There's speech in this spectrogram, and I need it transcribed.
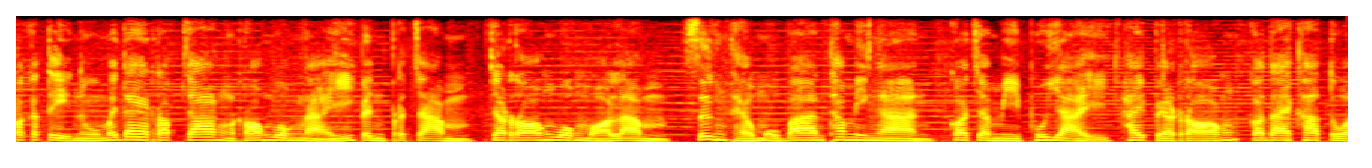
ปกติหนูไม่ได้รับจ้างร้องวงไหนเป็นประจำ จะร้องวงหมอลำ ซึ่งแถวหมู่บ้านถ้ามีงานก็จะมีผู้ใหญ่ให้ไปร้องก็ได้ค่าตัว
